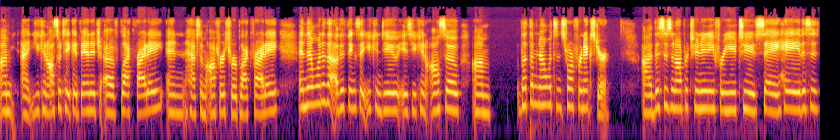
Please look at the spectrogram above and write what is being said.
Um, uh, you can also take advantage of Black Friday and have some offers for Black Friday. And then one of the other things that you can do is you can also um, let them know what's in store for next year. Uh, this is an opportunity for you to say, "Hey, this is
